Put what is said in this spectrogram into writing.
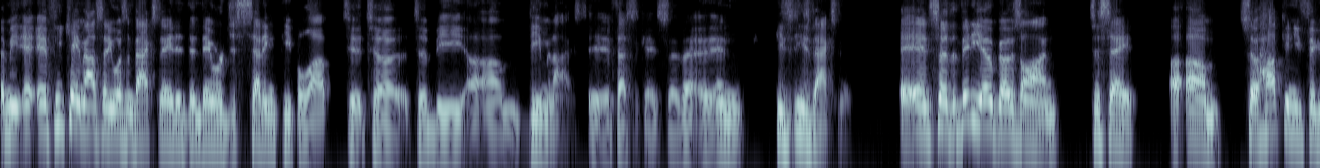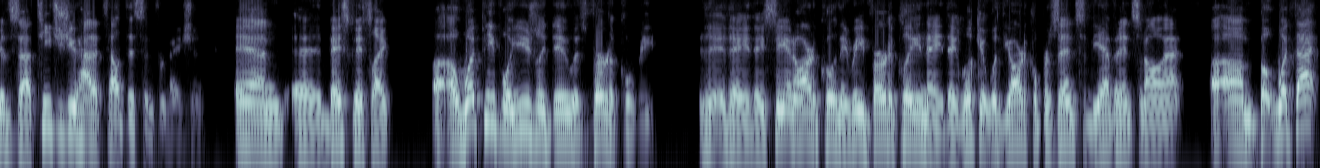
I mean, if he came out and said he wasn't vaccinated, then they were just setting people up to to to be uh, um, demonized, if that's the case. So that and he's he's vaccinated, and so the video goes on to say, uh, um, so how can you figure this out? Teaches you how to tell disinformation, and uh, basically, it's like uh, uh, what people usually do is vertical read. They, they they see an article and they read vertically and they they look at what the article presents and the evidence and all that. Uh, um, but what that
